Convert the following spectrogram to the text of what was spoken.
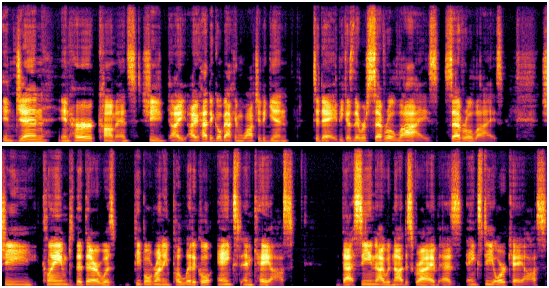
in Jen in her comments, she I, I had to go back and watch it again today because there were several lies, several lies. She claimed that there was people running political angst and chaos. That scene I would not describe as angsty or chaos.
